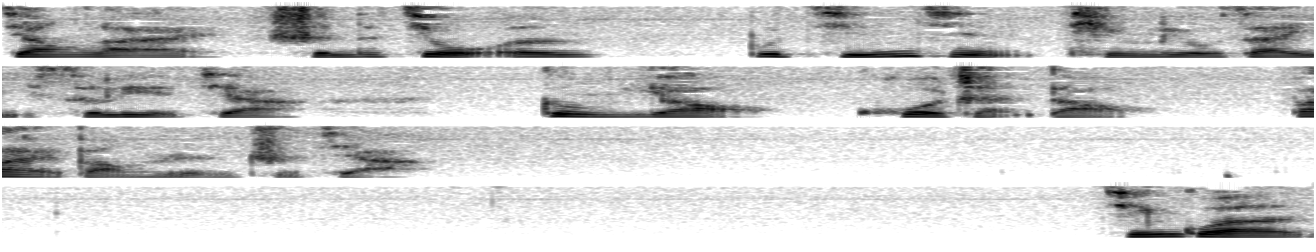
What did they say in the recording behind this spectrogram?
将来神的救恩不仅仅停留在以色列家，更要扩展到外邦人之家。尽管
